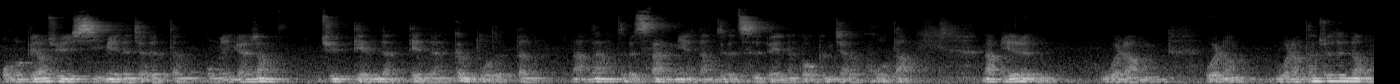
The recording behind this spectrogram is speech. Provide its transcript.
我们不要去熄灭人家的灯，我们应该让去点燃点燃更多的灯，那让这个善念，让这个慈悲能够更加的扩大。那别人为让为让为让他就是那种。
